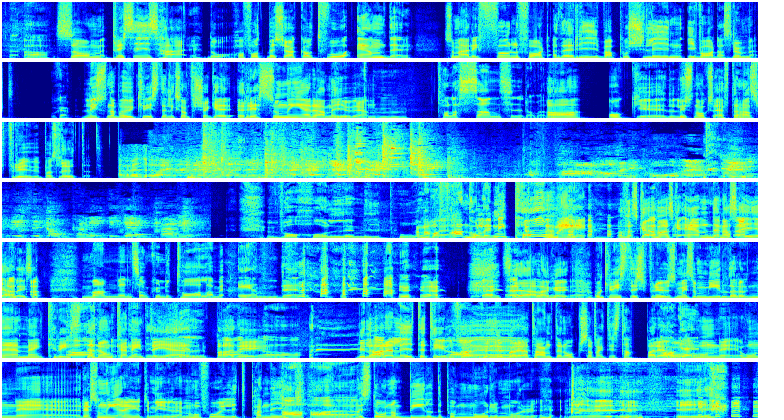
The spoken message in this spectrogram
som precis här då har fått besök av två änder som är i full fart att riva porslin i vardagsrummet. Okej. Lyssna på hur Christer liksom försöker resonera med djuren. Tala sans i dem eller? Ja, och eh, lyssna också efter hans fru på slutet. Men du, Vad fan håller ni på med? Nej men Christer, de kan inte hjälpa det. Vad håller ni på med? Ja, men vad fan håller ni på med? vad, ska, vad ska änderna säga liksom? Mannen som kunde tala med änder. Så jävla sjukt. Och Christers fru som är så mild och lugn. Nej men Christer, Ja, de kan inte hjälpa dig. Ja. Vill du höra lite till? Ja, för, för nu ja. börjar tanten också faktiskt tappa det. Hon, Okej. hon, eh, hon eh, resonerar ju inte med djuren, men hon får ju lite panik. Ja, ja, ja, ja. Det står någon bild på mormor i, i, i,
